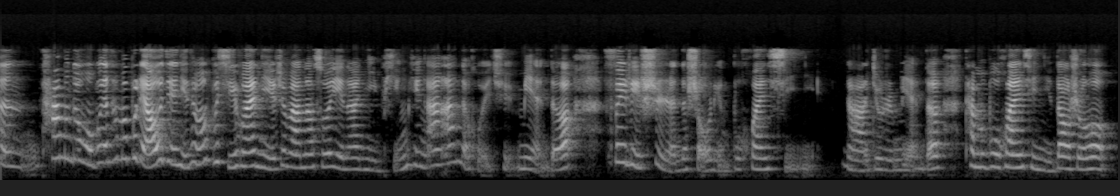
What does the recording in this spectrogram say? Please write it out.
们他们跟我不一样，他们不了解你，他们不喜欢你是吧？那所以呢，你平平安安的回去，免得非利士人的首领不欢喜你。啊，就是免得他们不欢喜你，到时候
